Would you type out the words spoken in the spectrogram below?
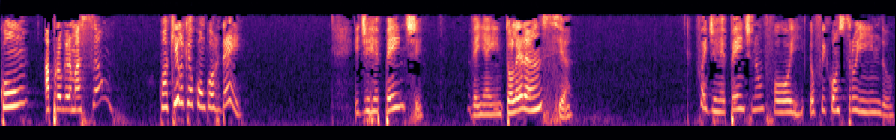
com a programação, com aquilo que eu concordei. E de repente, vem a intolerância. Foi de repente? Não foi. Eu fui construindo.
